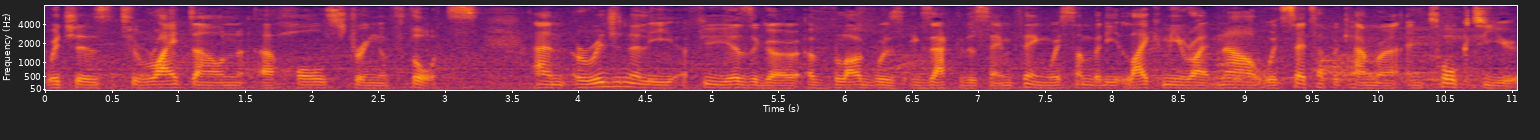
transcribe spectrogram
which is to write down a whole string of thoughts. And originally, a few years ago, a vlog was exactly the same thing, where somebody like me right now would set up a camera and talk to you.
